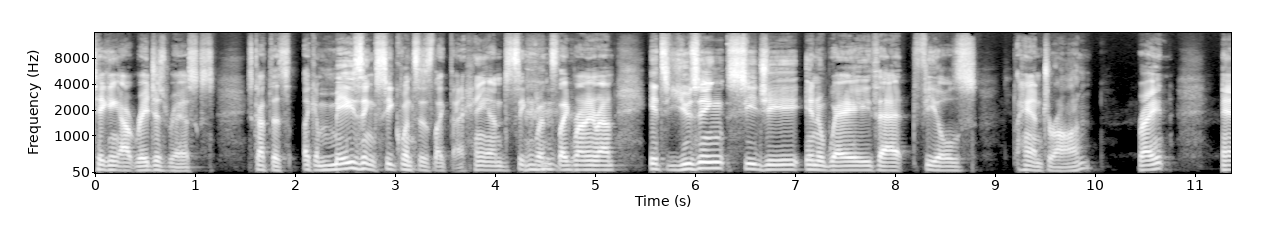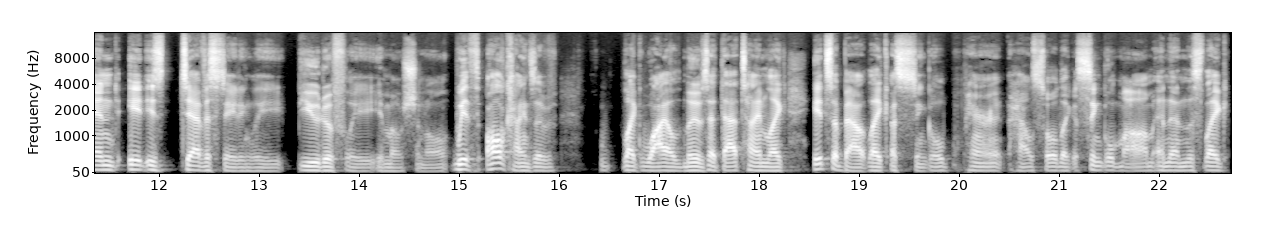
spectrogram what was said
taking outrageous risks. It's got this like amazing sequences, like the hand sequence, like running around. It's using CG in a way that feels hand drawn, right? And it is devastatingly, beautifully emotional with all kinds of like wild moves at that time like it's about like a single parent household like a single mom and then this like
